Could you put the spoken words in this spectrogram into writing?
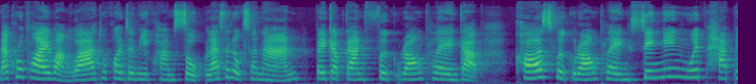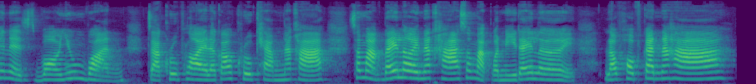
และครูพลอยหวังว่าทุกคนจะมีความสุขและสนุกสนานไปกับการฝึกร้องเพลงกับคอร์สฝึกร้องเพลง Singing with Happiness Volume 1 จากครูพลอยแล้วก็ครูแคมป์นะคะ สมัครได้เลยนะคะ สมัครวันนี้ได้เลย แล้วพบกันนะคะ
